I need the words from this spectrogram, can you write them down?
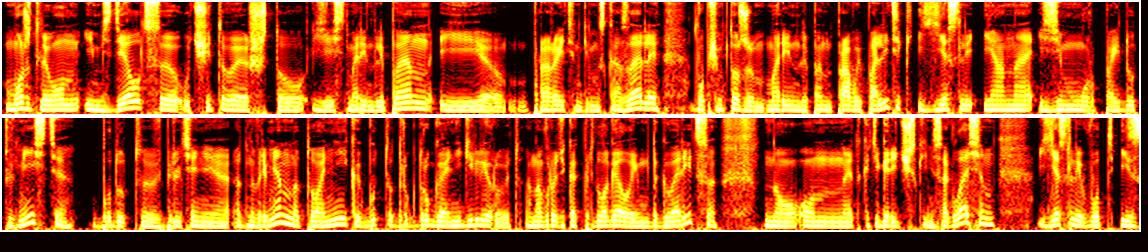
Может ли он им сделаться, учитывая, что есть Марин Ле Пен, и про рейтинги мы сказали. В общем, тоже Марин Ле Пен правый политик. Если и она, и Зимур пойдут вместе, будут в бюллетене одновременно, то они как будто друг друга аннигилируют. Она вроде как предлагала ему договориться, но он на это категорически не согласен. Если вот из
